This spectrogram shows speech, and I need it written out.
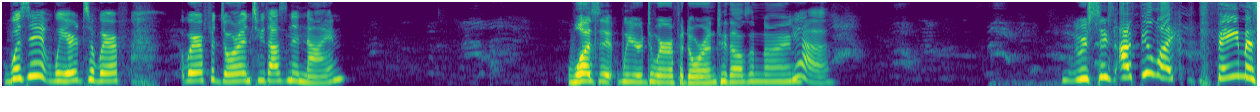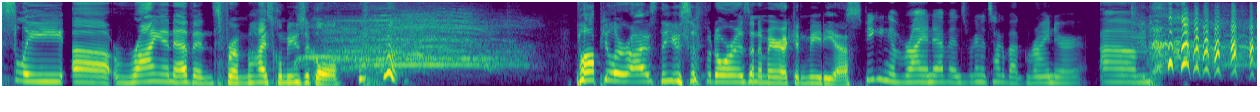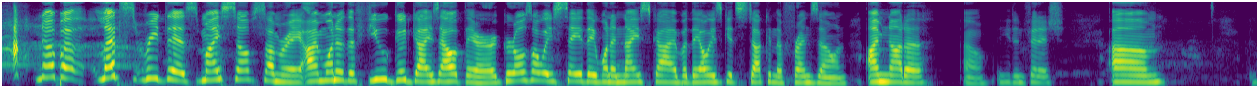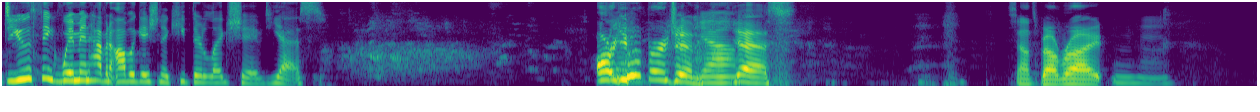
was it weird to wear wear a fedora in 2009? Was it weird to wear a fedora in 2009? Yeah. I feel like famously uh, Ryan Evans from High School Musical popularized the use of fedoras in American media. Speaking of Ryan Evans, we're gonna talk about Grindr. Um, No, but let's read this. My self summary. I'm one of the few good guys out there. Girls always say they want a nice guy, but they always get stuck in the friend zone. I'm not a. Oh, he didn't finish. Um, do you think women have an obligation to keep their legs shaved? Yes. Are you a virgin? Yeah. Yes. Sounds about right. Mm-hmm.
